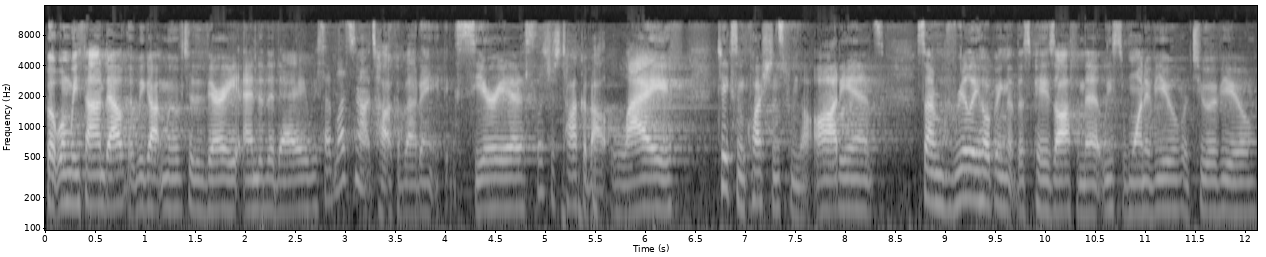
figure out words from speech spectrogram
But when we found out that we got moved to the very end of the day, we said, let's not talk about anything serious. Let's just talk about life, take some questions from the audience. So I'm really hoping that this pays off and that at least one of you or two of you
